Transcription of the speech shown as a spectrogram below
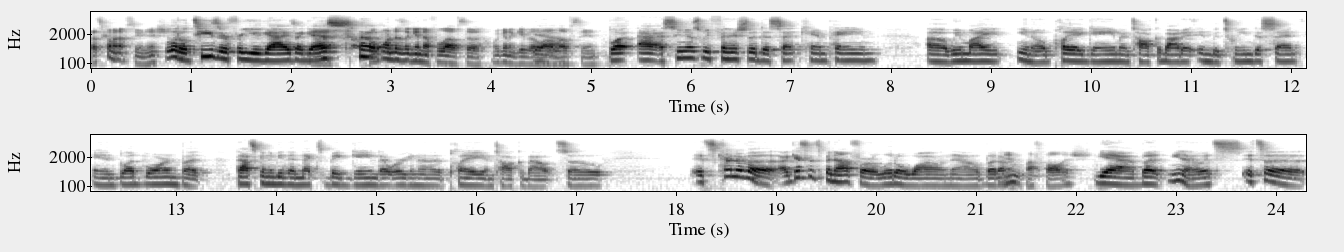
That's coming up soonish. a little teaser for you guys, I guess. Bloodborne doesn't get enough love, so we're gonna give it a lot of love soon. but uh, as soon as we finish the Descent campaign, uh, we might you know play a game and talk about it in between Descent and Bloodborne. But that's gonna be the next big game that we're gonna play and talk about. So. It's kind of a. I guess it's been out for a little while now, but I'm Yeah, last fallish. Yeah, but you know, it's it's a.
